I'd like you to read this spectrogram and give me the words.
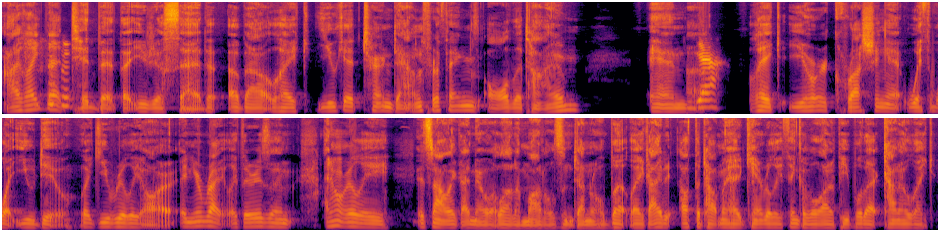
I like that tidbit that you just said about like you get turned down for things all the time and uh, yeah, like you're crushing it with what you do. Like you really are. And you're right. Like there isn't I don't really it's not like I know a lot of models in general, but like I off the top of my head can't really think of a lot of people that kind of like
